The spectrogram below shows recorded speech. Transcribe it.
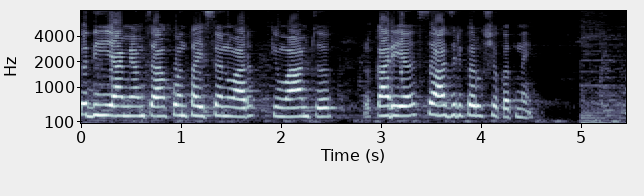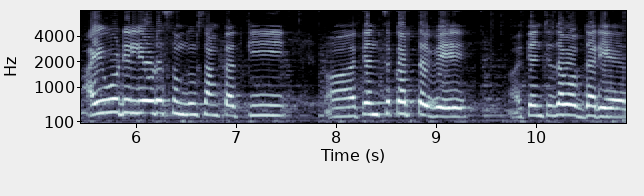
कधीही आम्ही आमचा कोणताही सणवार किंवा आमचं कार्य साजरी करू शकत नाही. आई वडील एवढं समजून सांगतात की त्यांचं कर्तव्य आहे, त्यांची जबाबदारी आहे.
